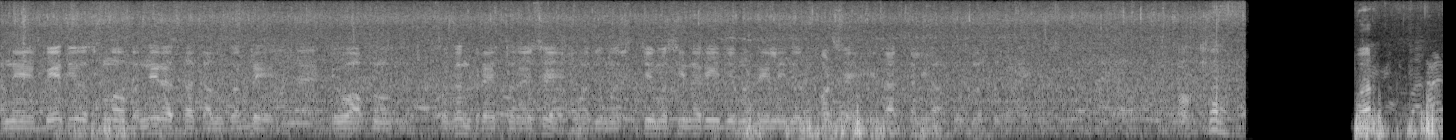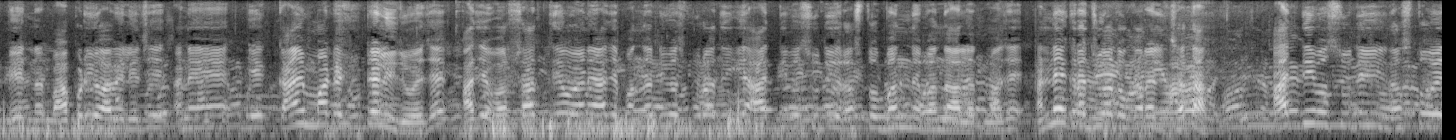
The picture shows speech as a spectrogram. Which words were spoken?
અને બે દિવસમાં બંને રસ્તા ચાલુ કરી દે એવો આપણો સઘન પ્રયત્ન રહેશે. એમાં જે મશીનરી, જે મટીરિયલની જરૂર પડશે એ તાત્કાલિક આપણે ઉપલબ્ધ કરાવી દઈશું. પર બે પાપડીઓ આવેલી છે અને એ કાયમ માટે તૂટેલી જ હોય છે. આજે વરસાદ થયો અને આજે પંદર દિવસ પૂરા થઈ ગયા. આજ દિવસ સુધી રસ્તો બંધ ને બંધ હાલતમાં છે. અનેક રજૂઆતો કરેલી છતાં આજ દિવસ સુધી રસ્તો એ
